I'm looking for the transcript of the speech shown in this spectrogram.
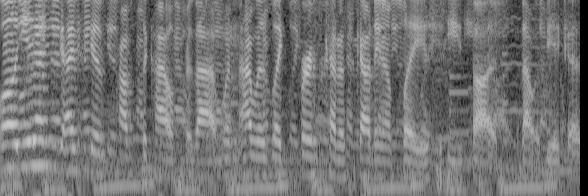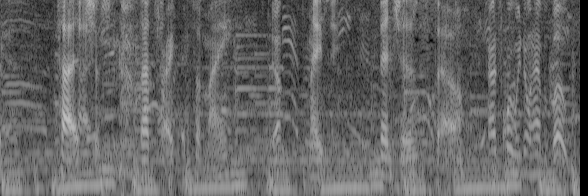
Well, you have to, I have to give props to Kyle for that. When I was like first kind of scouting a place, he thought that would be a good touch, and that's where I could put my Yep. my benches. So That's why we don't have a boat.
